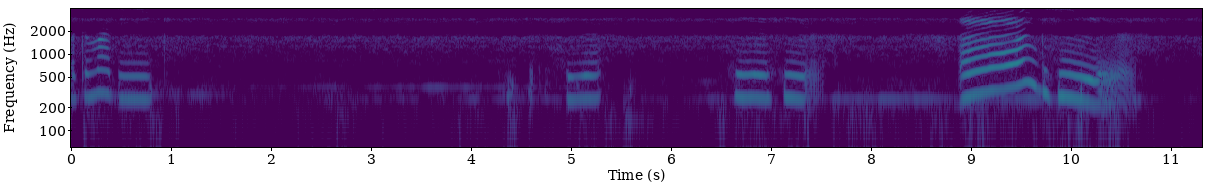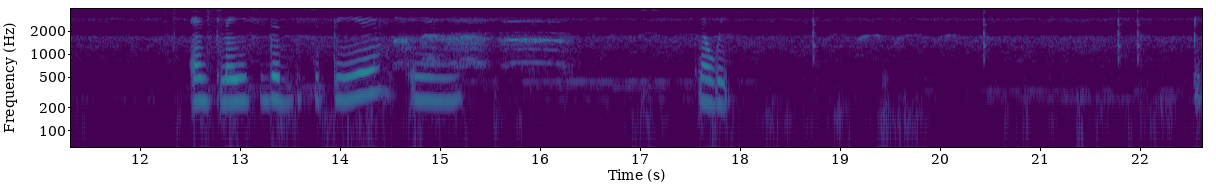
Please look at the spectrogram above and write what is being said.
Automatic. Here. Here here. And here. And place the disappear in. No wait. Pick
